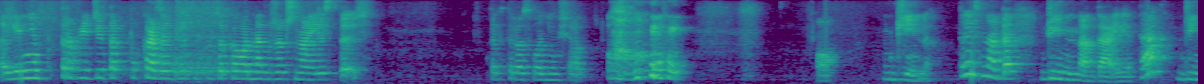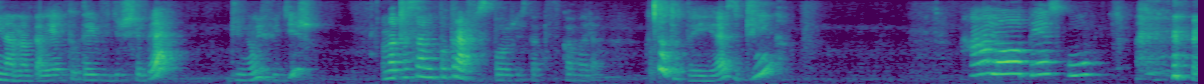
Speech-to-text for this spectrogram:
A ja nie potrafię Cię tak pokazać, że Ty tu taka ładna, grzeczna jesteś. Tak teraz ładnie usiadł. o, Jean. To jest nada... Jean nadaje, tak? Gina nadaje. Tutaj widzisz siebie? Ginuś, widzisz? Ona czasami potrafi spojrzeć tak w kamerę. Kto tutaj jest? Jean? Halo, piesku.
